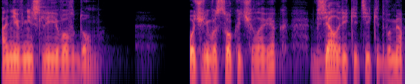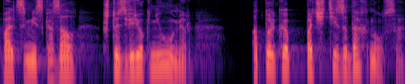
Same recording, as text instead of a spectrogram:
Они внесли его в дом. Очень высокий человек взял Рики-Тики двумя пальцами и сказал, что зверек не умер, а только почти задохнулся.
